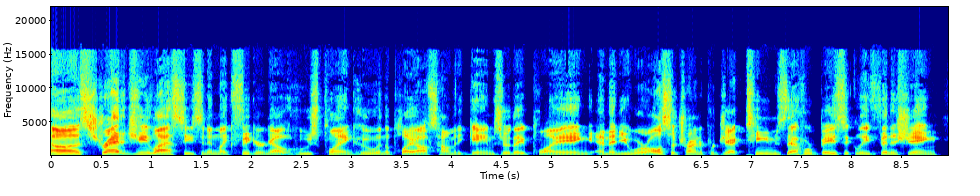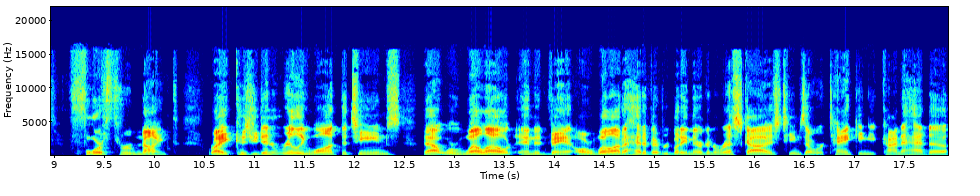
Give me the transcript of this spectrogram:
uh strategy last season in like figuring out who's playing who in the playoffs, how many games are they playing, and then you were also trying to project teams that were basically finishing fourth through ninth, right? Because you didn't really want the teams that were well out in advance or well out ahead of everybody, and they're going to rest guys. Teams that were tanking, you kind of had to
